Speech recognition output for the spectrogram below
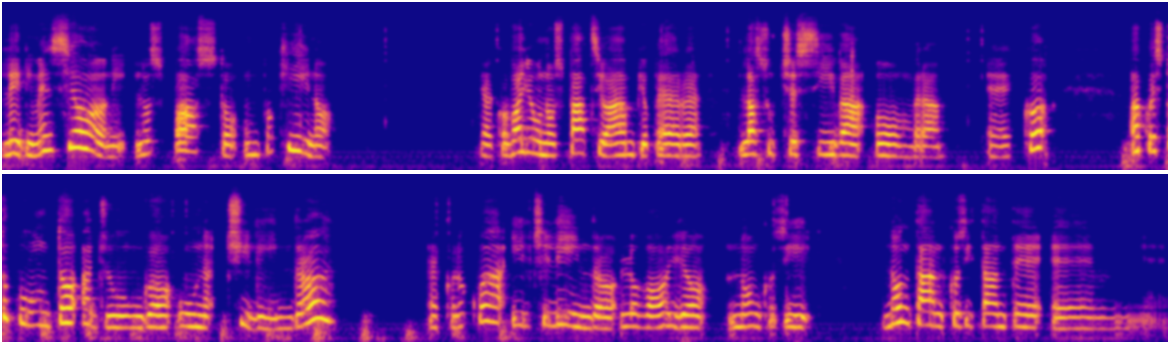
le dimensioni, lo sposto un pochino, ecco, voglio uno spazio ampio per la successiva ombra, ecco, a questo punto aggiungo un cilindro, eccolo qua, il cilindro lo voglio non così, non tan così tante, eh,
